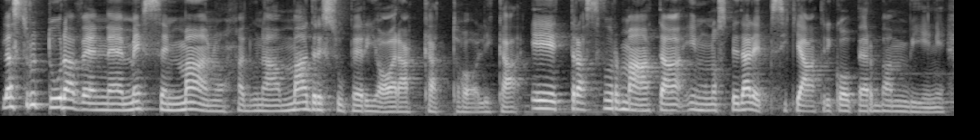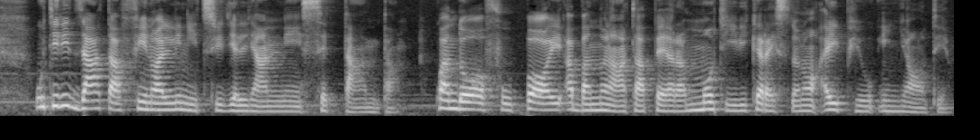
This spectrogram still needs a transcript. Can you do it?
la struttura venne messa in mano ad una madre superiora cattolica e trasformata in un ospedale psichiatrico per bambini, utilizzata fino all'inizio degli anni anni 70 quando fu poi abbandonata per motivi che restano ai più ignoti.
